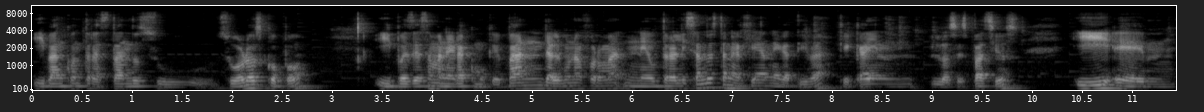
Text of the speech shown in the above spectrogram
y van contrastando su, su horóscopo y pues de esa manera como que van de alguna forma neutralizando esta energía negativa que cae en los espacios y em,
